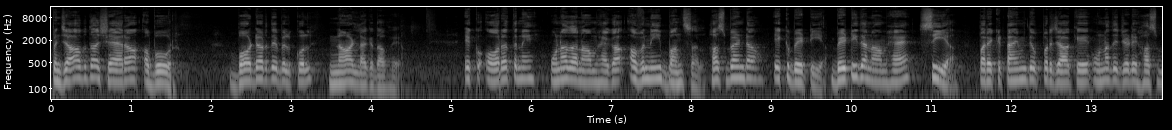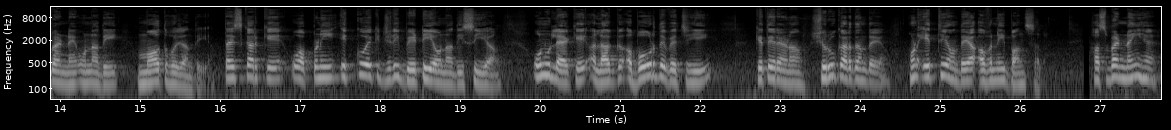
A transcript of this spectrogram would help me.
ਪੰਜਾਬ ਦਾ ਸ਼ਹਿਰ ਆ ਅਬੋਰ ਬਾਰਡਰ ਦੇ ਬਿਲਕੁਲ ਨਾਲ ਲੱਗਦਾ ਹੋਇਆ। ਇੱਕ ਔਰਤ ਨੇ ਉਹਨਾਂ ਦਾ ਨਾਮ ਹੈਗਾ ਅਵਨੀ ਬੰਸਲ। ਹਸਬੈਂਡ ਆ, ਇੱਕ ਬੇਟੀ ਆ। ਬੇਟੀ ਦਾ ਨਾਮ ਹੈ ਸੀਆ, ਪਰ ਇੱਕ ਟਾਈਮ ਦੇ ਉੱਪਰ ਜਾ ਕੇ ਉਹਨਾਂ ਦੇ ਜਿਹੜੇ ਹਸਬੈਂਡ ਨੇ ਉਹਨਾਂ ਦੀ ਮੌਤ ਹੋ ਜਾਂਦੀ ਆ। ਤਾਂ ਇਸ ਕਰਕੇ ਉਹ ਆਪਣੀ ਇੱਕੋ ਇੱਕ ਜਿਹੜੀ ਬੇਟੀ ਆ ਉਹਨਾਂ ਦੀ ਸੀਆ, ਉਹਨੂੰ ਲੈ ਕੇ ਅਲੱਗ ਅਬੋਰ ਦੇ ਵਿੱਚ ਹੀ ਕਿਤੇ ਰਹਿਣਾ ਸ਼ੁਰੂ ਕਰ ਦਿੰਦੇ ਆ। ਹੁਣ ਇੱਥੇ ਆਉਂਦੇ ਆ ਅਵਨੀ ਬੰਸਲ। ਹਸਬੈਂਡ ਨਹੀਂ ਹੈ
